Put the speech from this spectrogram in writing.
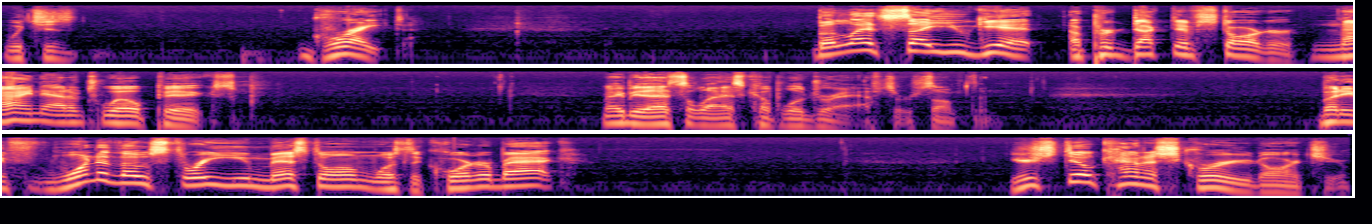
which is great. But let's say you get a productive starter, 9 out of 12 picks. Maybe that's the last couple of drafts or something. But if one of those three you missed on was the quarterback, you're still kind of screwed, aren't you?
